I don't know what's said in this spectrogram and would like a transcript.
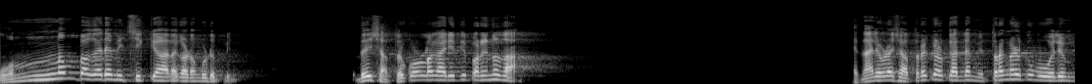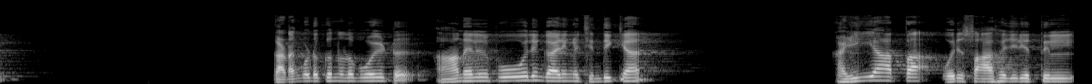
ഒന്നും പകരം ഇച്ഛിക്കാതെ കടം കൊടുപ്പിൻ. ഇത് ശത്രുക്കളുള്ള കാര്യത്തിൽ പറയുന്നതാ. എന്നാൽ ഇവിടെ ശത്രുക്കൾക്കല്ല മിത്രങ്ങൾക്ക് പോലും കടം കൊടുക്കുന്നത് പോയിട്ട് ആ നിലയിൽ പോലും കാര്യങ്ങൾ ചിന്തിക്കാൻ കഴിയാത്ത ഒരു സാഹചര്യത്തിൽ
